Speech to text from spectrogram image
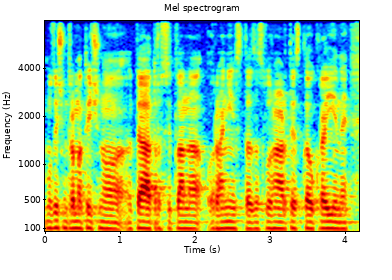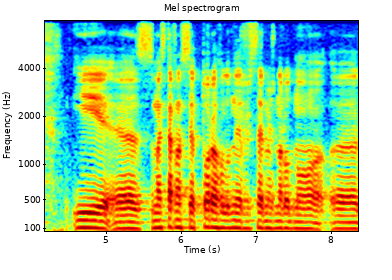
музично-драматичного театру Світлана Органіста, заслужена артистка України. І е, з майстерності актора, головний режисер міжнародного е,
